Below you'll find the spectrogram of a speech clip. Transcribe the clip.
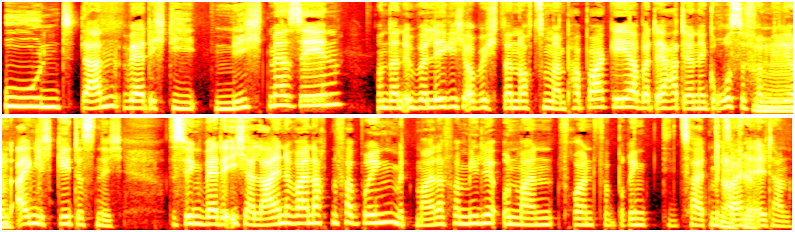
Und dann werde ich die nicht mehr sehen. Und dann überlege ich, ob ich dann noch zu meinem Papa gehe, aber der hat ja eine große Familie Mhm. und eigentlich geht es nicht. Deswegen werde ich alleine Weihnachten verbringen mit meiner Familie und mein Freund verbringt die Zeit mit seinen Okay. Eltern.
